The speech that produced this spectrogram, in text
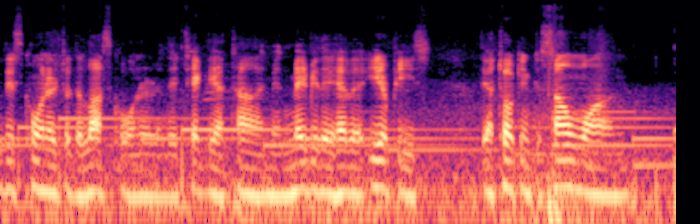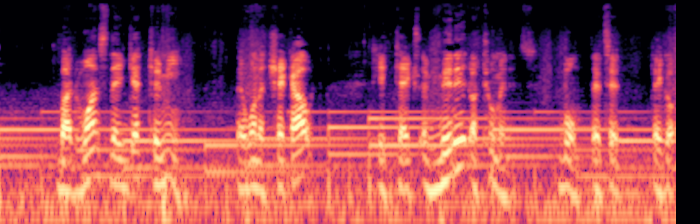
this corner to the last corner and they take their time and maybe they have an earpiece they are talking to someone but once they get to me they want to check out it takes a minute or two minutes. Boom that's it. They go.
